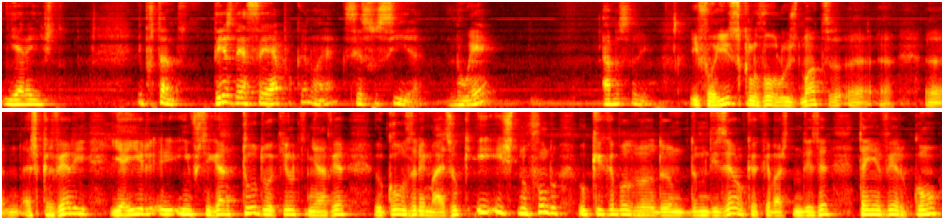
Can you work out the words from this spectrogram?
E era isto. E, portanto, desde essa época, não é, que se associa Noé à maçonaria. E foi isso que levou o Luís de Mote a, a, a escrever e, e, a ir investigar tudo aquilo que tinha a ver com os animais. O que, isto, no fundo, o que acabou de, de, me dizer, o que acabaste de me dizer, tem a ver com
